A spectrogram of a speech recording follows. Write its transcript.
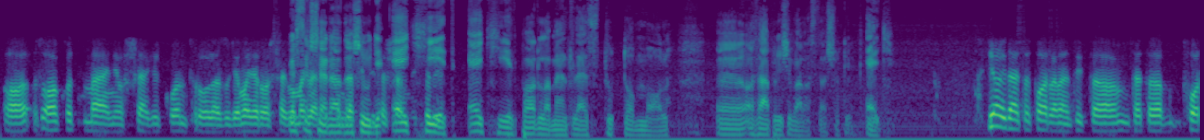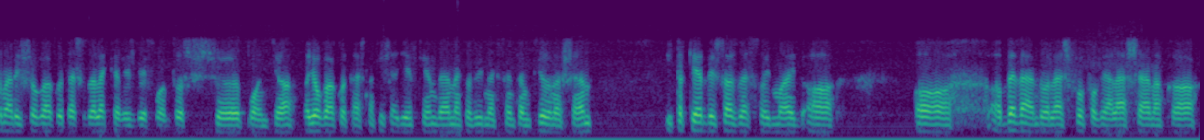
az alkotmányossági kontroll az ugye Magyarországon Összesen ráadásul ugye egy hét, egy hét parlament lesz tudtommal az áprilisi választásokig. Egy. Jaj, de hát a parlament itt a, tehát a formális jogalkotás az a legkevésbé fontos pontja. A jogalkotásnak is egyébként, de ennek az ügynek szerintem különösen. Itt a kérdés az lesz, hogy majd a, a, a bevándorlás propagálásának a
